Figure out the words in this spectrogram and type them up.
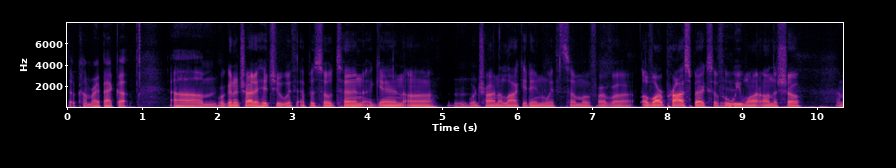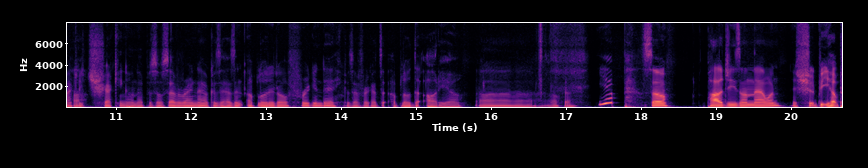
they'll come right back up. Um, We're gonna try to hit you with episode ten again. Uh, mhm. we're trying to lock it in with some of our of our prospects of who Yeah. we want on the show. I'm actually uh, checking on episode seven right now because it hasn't uploaded all friggin' day because I forgot to upload the audio. Ah, okay. Yep. So apologies on that one. It should be up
